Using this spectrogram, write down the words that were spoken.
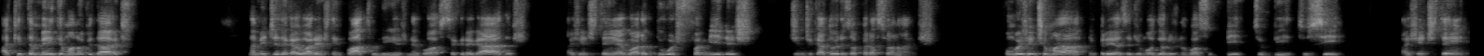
Aqui também tem uma novidade. Na medida que agora a gente tem quatro linhas de negócio segregadas, a gente tem agora duas famílias de indicadores operacionais. Como a gente é uma empresa de modelos de negócio B2B2C, a gente tem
